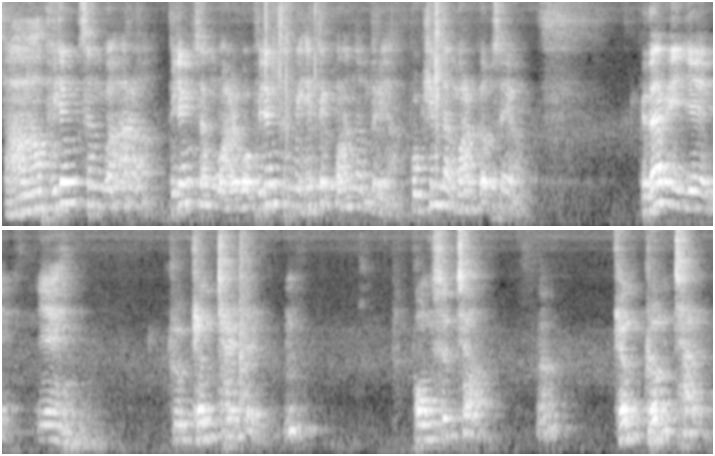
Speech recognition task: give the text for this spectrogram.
다 부정선거 알아. 부정선거 알고 부정선거 혜택 보는 놈들이야. 국힘당 뭐 할 거 없어요. 그 다음에 이제 예, 그 경찰들, 응? 공수처, 어? 경, 검찰,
